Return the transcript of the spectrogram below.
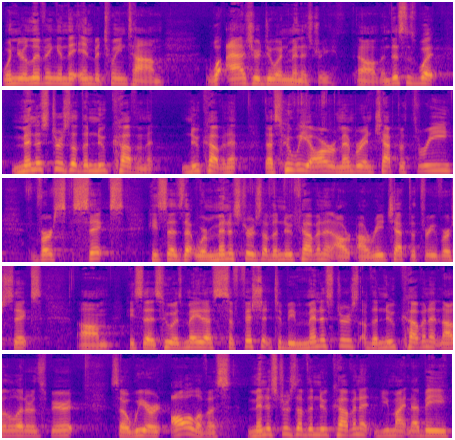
when you're living in the in between time as you're doing ministry. Um, and this is what ministers of the new covenant new covenant. That's who we are. Remember in chapter 3, verse 6, he says that we're ministers of the new covenant. I'll, I'll read chapter 3, verse 6. Um, he says, Who has made us sufficient to be ministers of the new covenant, not of the letter of the Spirit. So we are, all of us, ministers of the new covenant. You might not be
